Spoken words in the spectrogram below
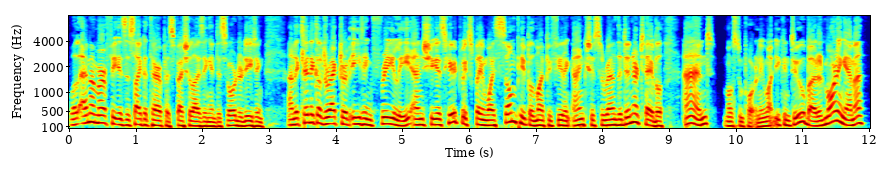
Well, Emma Murphy is a psychotherapist specializing in disordered eating and the clinical director of Eating Freely. And she is here to explain why some people might be feeling anxious around the dinner table and, most importantly, what you can do about it. Morning, Emma.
